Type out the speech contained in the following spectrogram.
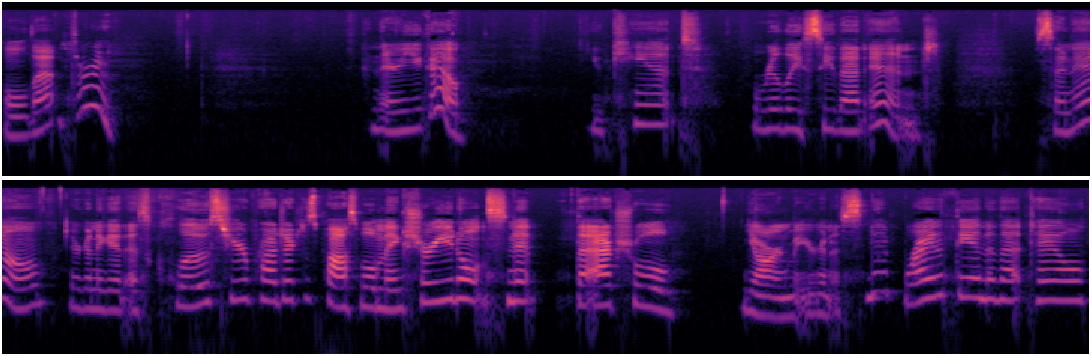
Pull that through. And there you go. You can't really see that end. So now you're going to get as close to your project as possible. Make sure you don't snip the actual yarn, but you're going to snip right at the end of that tail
